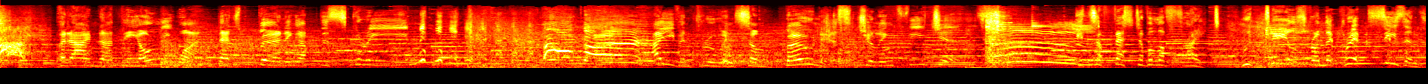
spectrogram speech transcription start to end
ah! but I'm not the only one that's burning up the screen. some bonus chilling features. Mm. It's a festival of fright with Tales from the Crypt seasons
